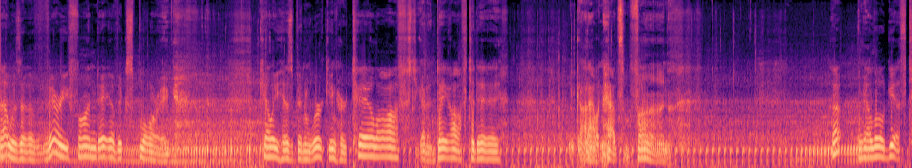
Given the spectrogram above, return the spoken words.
That was a very fun day of exploring. Kelly has been working her tail off. She got a day off today. We got out and had some fun. Oh, we got a little gift.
